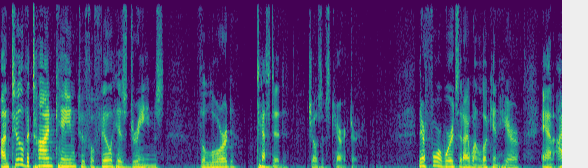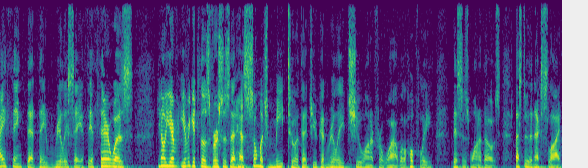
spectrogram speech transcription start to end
Until the time came to fulfill his dreams, the Lord tested Joseph's character. There are four words that I want to look in here, and I think that they really say if, if there was, you know, you ever, you ever get to those verses that has so much meat to it that you can really chew on it for a while? Well, hopefully this is one of those. Let's do the next slide.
